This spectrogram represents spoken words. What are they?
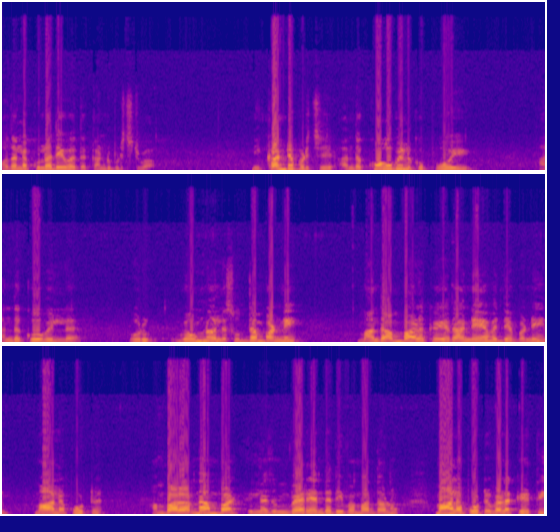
முதல்ல குலதெய்வத்தை கண்டுபிடிச்சிட்டு வா. நீ கண்டுபிடிச்சு அந்த கோவிலுக்கு போய் அந்த கோவிலில் ஒரு ஒன்றும் இல்லை சுத்தம் பண்ணி அந்த அம்பாளுக்கு ஏதாவது நேவேத்தியம் பண்ணி மாலை போட்டு அம்பாளாக இருந்தால் அம்பாள் இல்லை வேறு எந்த தெய்வமாக இருந்தாலும் மாலை போட்டு விளக்கேற்றி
